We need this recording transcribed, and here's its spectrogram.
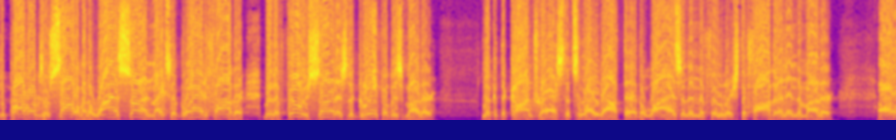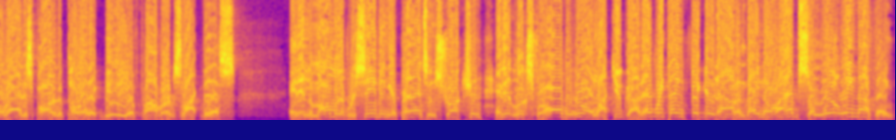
the Proverbs of Solomon, a wise son makes a glad father, but a foolish son is the grief of his mother. Look at the contrast that's laid out there, the wise and then the foolish, the father and then the mother. All of that is part of the poetic beauty of Proverbs like this. And in the moment of receiving your parents' instruction, and it looks for all the world like you've got everything figured out and they know absolutely nothing,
